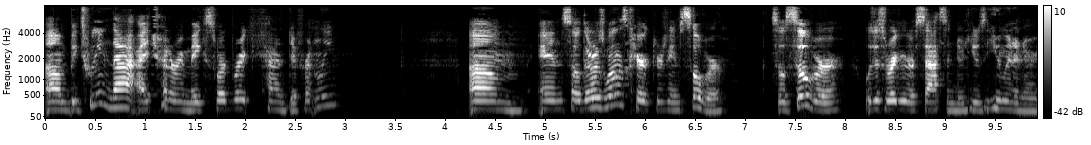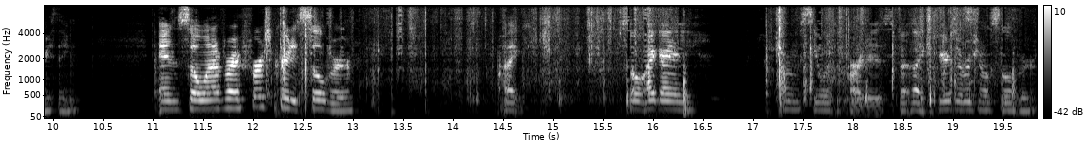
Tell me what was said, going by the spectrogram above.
Um, between that, I tried to remake Swordbreak kind of differently. Um, and so there was one of those characters named Silver. So Silver was just a regular assassin dude. He was a human and everything. And so whenever I first created Silver, like so like I, let me see what the card is, but like here's the original silver.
